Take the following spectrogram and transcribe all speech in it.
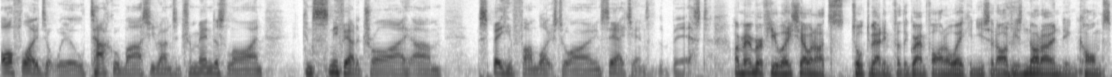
Offloads at will, tackle bus. He runs a tremendous line, can sniff out a try. Um, speaking fun blokes to own, CHN's the best. I remember a few weeks ago when I talked about him for the grand final week, and you said, "Oh, if he's not owned in comps,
